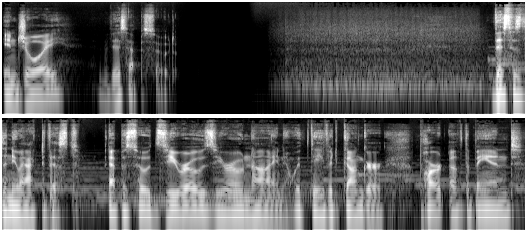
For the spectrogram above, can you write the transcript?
Enjoy this episode. This is The New Activist, episode 009 with David Gungor, part of the band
